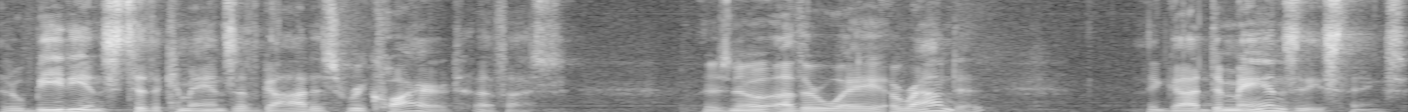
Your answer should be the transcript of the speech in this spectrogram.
That obedience to the commands of God is required of us. There's no other way around it that God demands these things.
